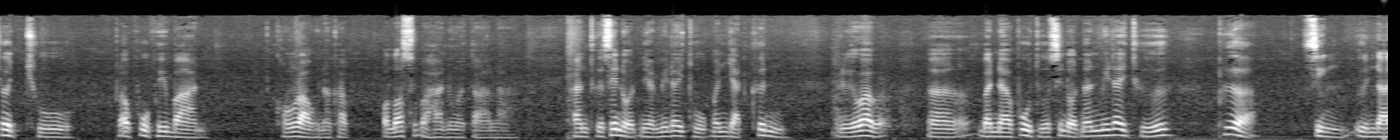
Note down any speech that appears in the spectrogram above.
เชิดชู พระผู้พิบาลของเรานะครับอัลลอฮฺสุบฮานาวตาลา การถือเสินอดเนี่ยไม่ได้ถูกบัญญัติขึ้น หรือว่า บรรดาผู้ถือสินอดนั้นไม่ได้ถือเพื่อสิ่งอื่นใด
